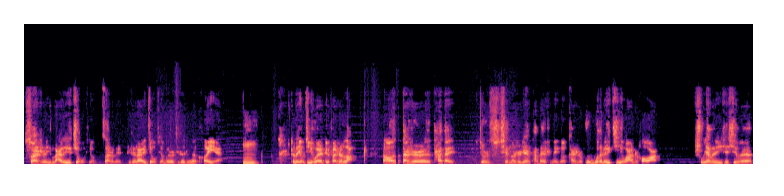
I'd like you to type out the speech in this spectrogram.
算是来了一个救星，算是给 DC 来一救星，没准 DC 真的可以，嗯，真的有机会这翻身了。然后，但是他在就是前段时间他在是那个开始公布他这个计划之后啊，出现了一些新闻，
